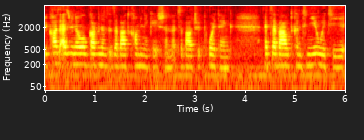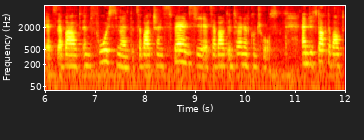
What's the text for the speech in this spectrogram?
Because as we know, governance is about communication, it's about reporting, it's about continuity, it's about enforcement, it's about transparency, it's about internal controls. And we've talked about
